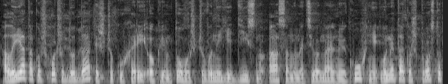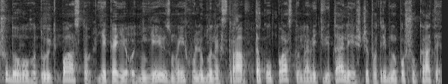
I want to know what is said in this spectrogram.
Але я також хочу додати, що кухарі, окрім того, що вони є дійсно асами національної кухні, вони також просто чудово готують пасту, яка є однією з моїх улюблених страв. Таку пасту навіть в Італії ще потрібно пошукати.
